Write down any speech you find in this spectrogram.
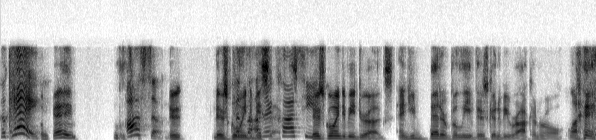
okay, okay, awesome. there's going the to be sex. class he- There's going to be drugs, and you'd better believe there's going to be rock and roll. Like,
